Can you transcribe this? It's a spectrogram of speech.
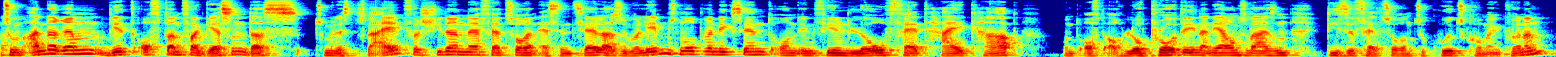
Zum anderen wird oft dann vergessen, dass zumindest zwei verschiedene Fettsäuren essentiell als überlebensnotwendig sind und in vielen Low-Fat, High-Carb und oft auch Low-Protein-Ernährungsweisen diese Fettsäuren zu kurz kommen können.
